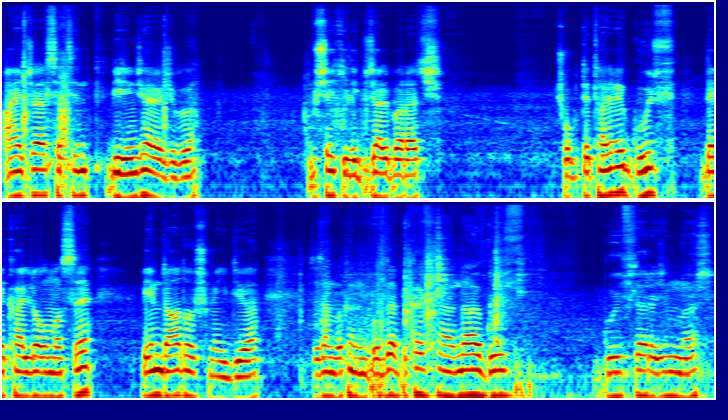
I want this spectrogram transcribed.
Ayrıca setin birinci aracı bu. Bu şekilde güzel bir araç. Çok detaylı ve Golf dekalli olması benim daha da hoşuma gidiyor. Zaten bakın burada birkaç tane daha Golf Golf'li aracım var.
